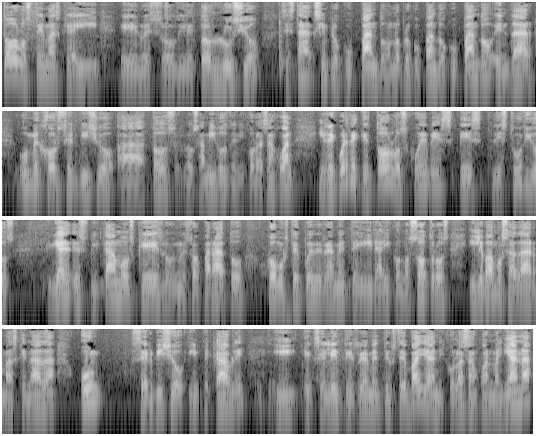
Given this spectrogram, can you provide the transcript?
todos los temas que ahí nuestro director Lucio se está siempre ocupando, no preocupando, ocupando en dar un mejor servicio a todos los amigos de Nicolás San Juan. Y recuerde que todos los jueves es de estudios. Ya explicamos qué es nuestro aparato, cómo usted puede realmente ir ahí con nosotros y le vamos a dar más que nada un servicio impecable y excelente. Realmente usted vaya a Nicolás San Juan mañana,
